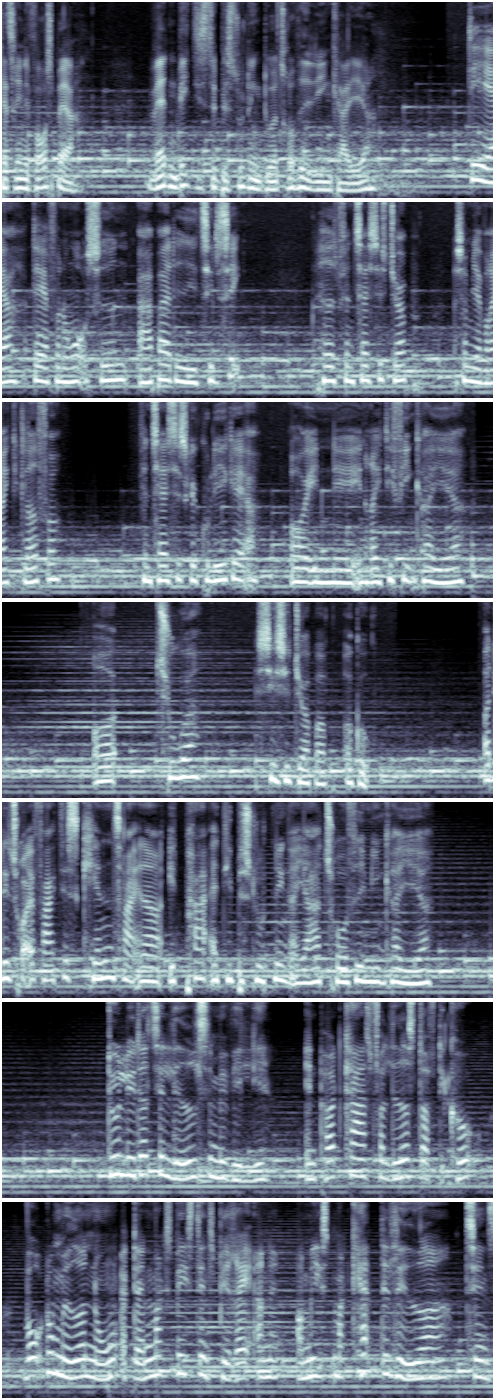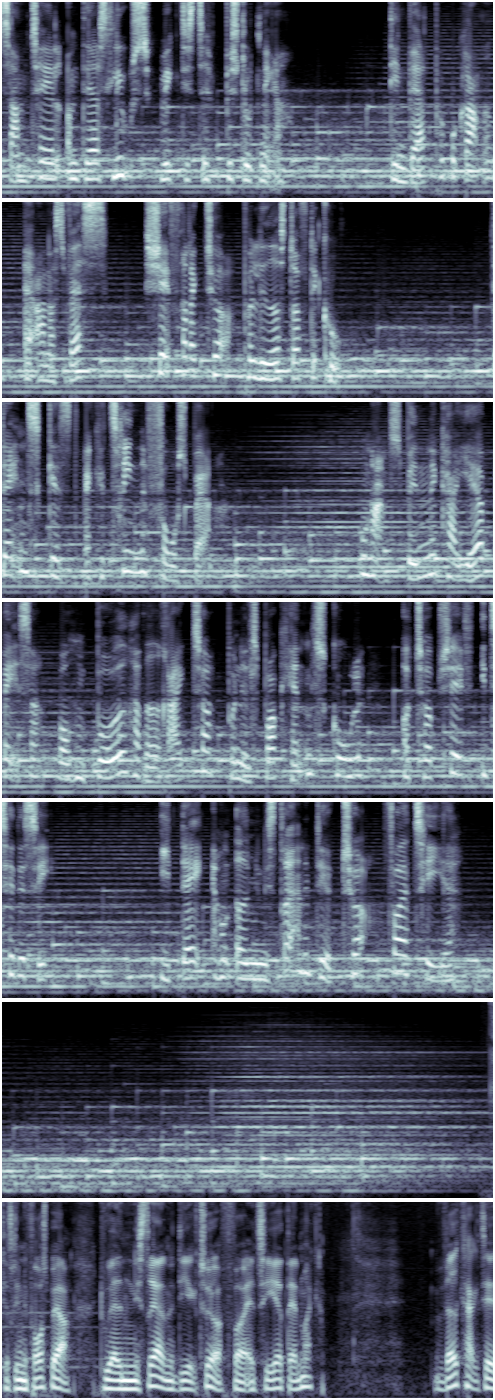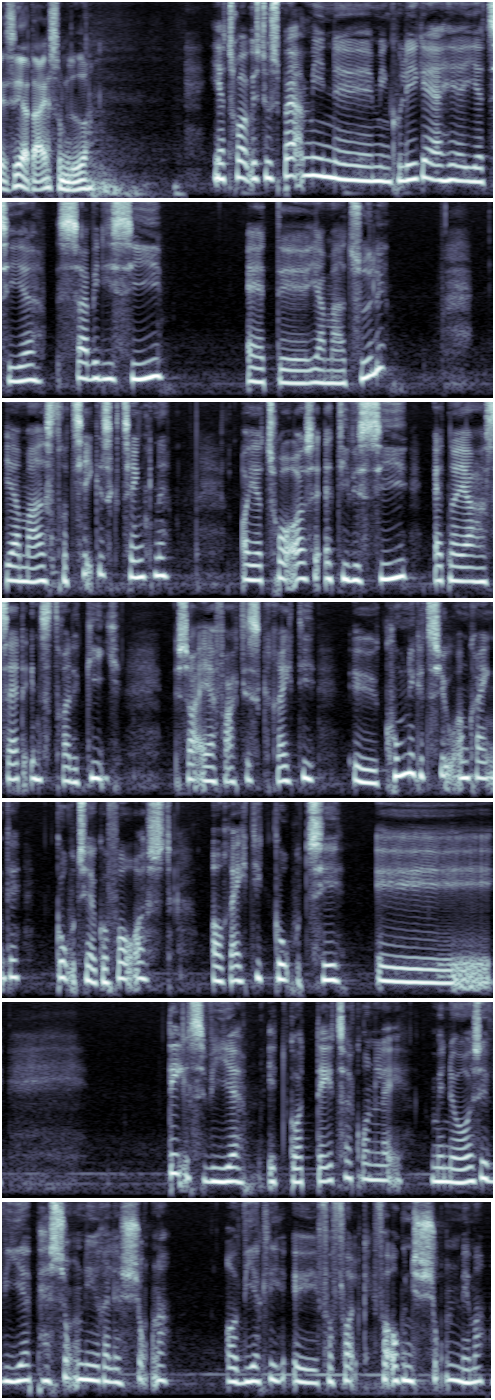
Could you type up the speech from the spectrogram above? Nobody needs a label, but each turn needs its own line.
Katrine Forsberg, hvad er den vigtigste beslutning, du har truffet i din karriere?
Det er, da jeg for nogle år siden arbejdede i TDC, havde et fantastisk job, som jeg var rigtig glad for. Fantastiske kollegaer og en, øh, en rigtig fin karriere. Og ture sige sit job op og gå. Og det tror jeg faktisk kendetegner et par af de beslutninger, jeg har truffet i min karriere.
Du lytter til Ledelse med Vilje, en podcast fra lederstof.dk, hvor du møder nogle af Danmarks mest inspirerende og mest markante ledere til en samtale om deres livs vigtigste beslutninger. Din vært på programmet er Anders Vass, chefredaktør på lederstof.dk. Dagens gæst er Katrine Forsberg. Hun har en spændende karriere bag sig, hvor hun både har været rektor på Niels Brock Handelsskole og topchef i TDC. I dag er hun administrerende direktør for Atea.
Katrine Forsberg, du er administrerende direktør for Atea Danmark. Hvad karakteriserer dig som leder?
Jeg tror, hvis du spørger mine, mine kollegaer her i Atea, så vil de sige, at øh, jeg er meget tydelig. Jeg er meget strategisk tænkende. Og jeg tror også, at de vil sige, at når jeg har sat en strategi, så er jeg faktisk rigtig øh, kommunikativ omkring det, god til at gå forrest, og rigtig god til øh, dels via et godt datagrundlag, men også via personlige relationer og virkelig øh, for folk, for organisationen med mig.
